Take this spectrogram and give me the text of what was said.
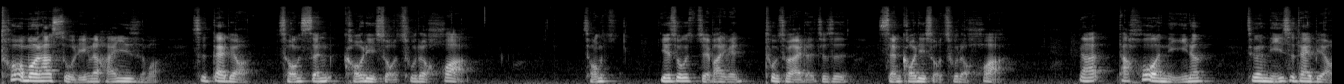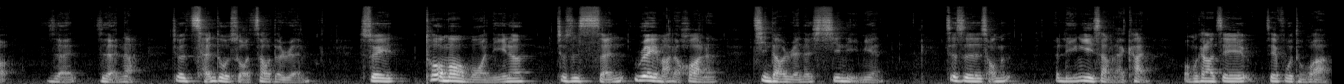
唾沫它属灵的含义是什么？是代表从神口里所出的话，从耶稣嘴巴里面吐出来的，就是神口里所出的话。那他和泥呢？这个泥是代表人，人啊，就是尘土所造的人。所以唾沫抹泥呢，就是神瑞玛的话呢，进到人的心里面。这是从灵意上来看，我们看到这这幅图画，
